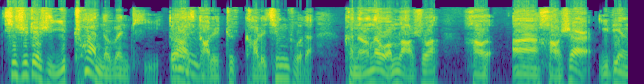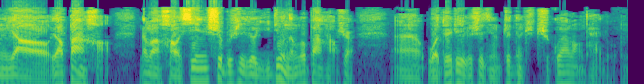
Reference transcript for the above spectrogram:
其实这是一串的问题，都要考虑、这考虑清楚的。可能呢，我们老说好呃好事儿一定要要办好，那么好心是不是就一定能够办好事儿？呃，我对这个事情真的是持观望态度。嗯，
